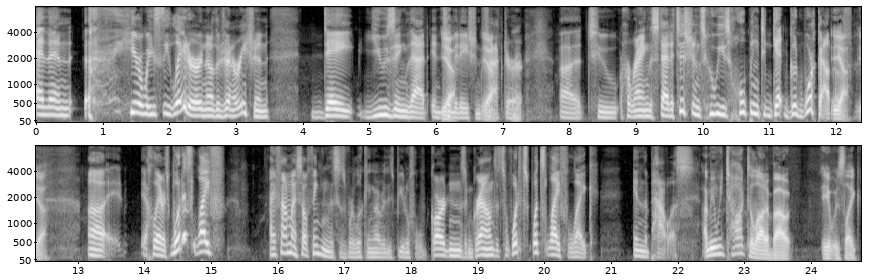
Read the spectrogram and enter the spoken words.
and then here we see later another generation day using that intimidation yeah, factor uh, to harangue the statisticians who he's hoping to get good work out of Yeah, yeah. uh, hilarious. What is life? I found myself thinking this as we're looking over these beautiful gardens and grounds. It's what's what's life like in the palace? I mean, we talked a lot about it was like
